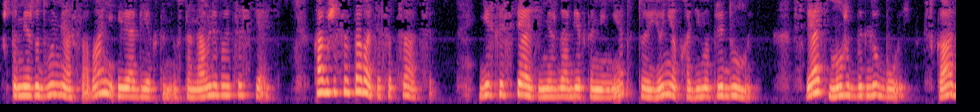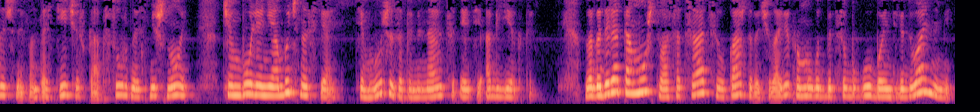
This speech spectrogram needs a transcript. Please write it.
что между двумя словами или объектами устанавливается связь. Как же создавать ассоциации? Если связи между объектами нет, то ее необходимо придумать. Связь может быть любой – сказочной, фантастической, абсурдной, смешной. Чем более необычна связь, тем лучше запоминаются эти объекты. Благодаря тому, что ассоциации у каждого человека могут быть сугубо индивидуальными,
